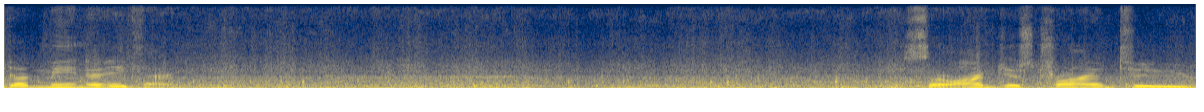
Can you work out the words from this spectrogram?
Doesn't mean anything. So I'm just trying to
